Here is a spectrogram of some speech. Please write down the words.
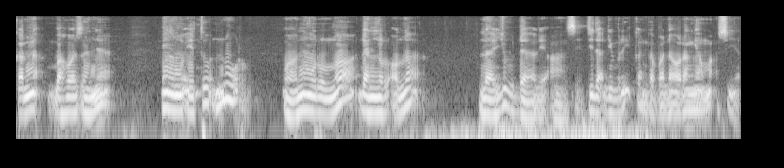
Karena bahwasanya ilmu itu nur. Wa nurullah dan nur Allah la yuda tidak diberikan kepada orang yang maksiat.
